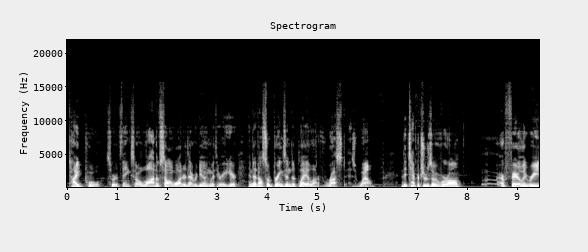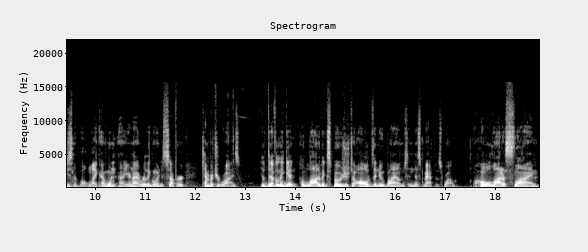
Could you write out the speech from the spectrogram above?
tide pool sort of thing. So a lot of salt water that we're dealing with right here. And that also brings into play a lot of rust as well. The temperatures overall are fairly reasonable. Like I wouldn't, uh, you're not really going to suffer temperature wise. You'll definitely get a lot of exposure to all of the new biomes in this map as well. A whole lot of slime.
